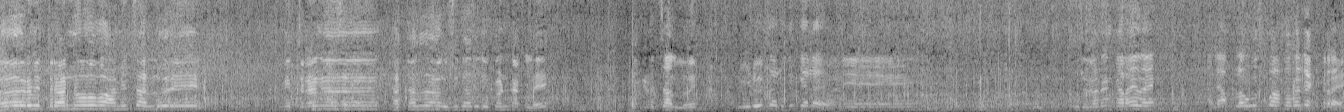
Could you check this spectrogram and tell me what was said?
तर मित्रांनो आम्ही चाललोय. मित्रानं खताचं औषधाचं दुकान टाकलंय. तिकडे चाललोय. व्हिडिओ चालू तर केलाय. आणि उद्घाटन करायचं आहे. आणि आपला ऊस बांधायचा ट्रॅक्टर आहे.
